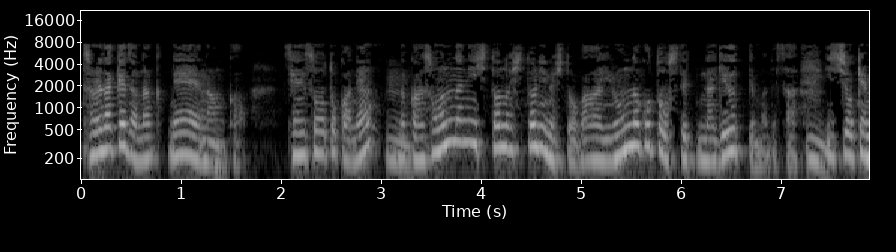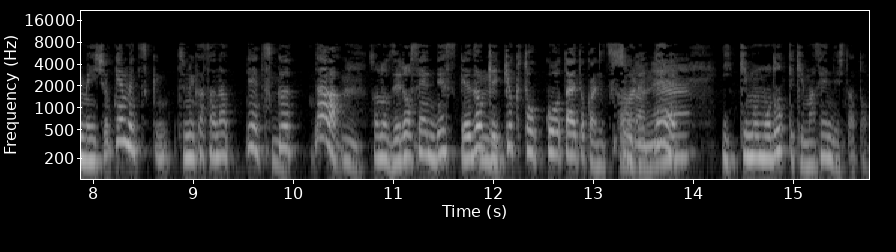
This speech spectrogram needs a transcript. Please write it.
それだけじゃなくて、うんなんか、戦争とかね、うん。だからそんなに人の一人の人がいろんなことを捨てて投げ打ってまでさ、うん。一生懸命一生懸命積み重なって作った、そのゼロ戦ですけど、うん。結局特攻隊とかに使われて、ね。一機も戻ってきませんでしたと。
